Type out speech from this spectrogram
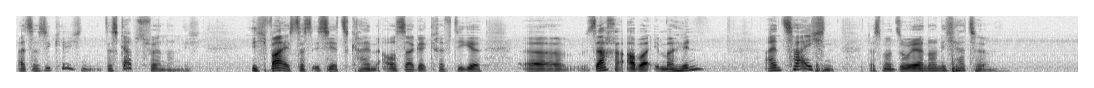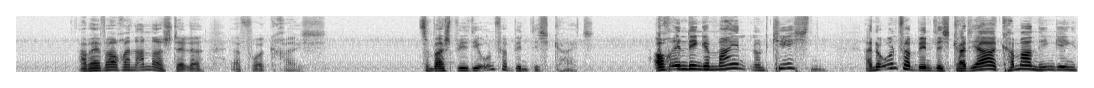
als dass sie Kirchen. Das gab es vorher noch nicht. Ich weiß, das ist jetzt keine aussagekräftige äh, Sache, aber immerhin ein Zeichen, das man so ja noch nicht hatte. Aber er war auch an anderer Stelle erfolgreich. Zum Beispiel die Unverbindlichkeit. Auch in den Gemeinden und Kirchen. Eine Unverbindlichkeit, ja, kann man hingehen,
